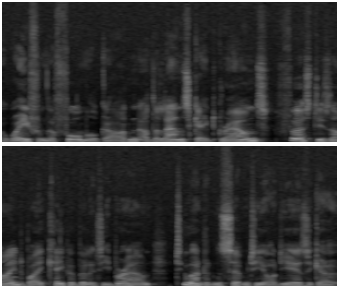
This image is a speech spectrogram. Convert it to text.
Away from the formal garden are the landscaped grounds, first designed by Capability Brown 270 odd years ago.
